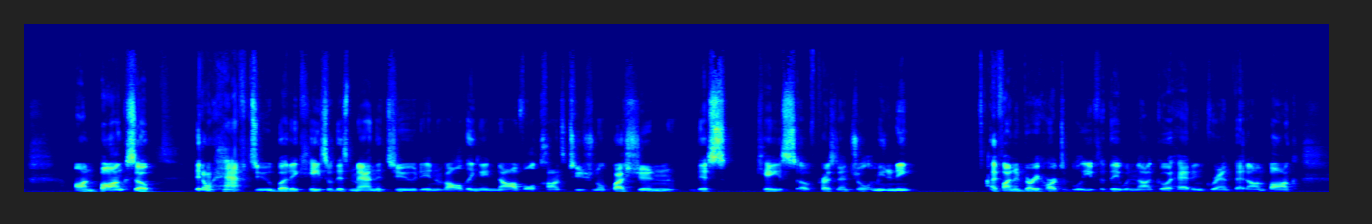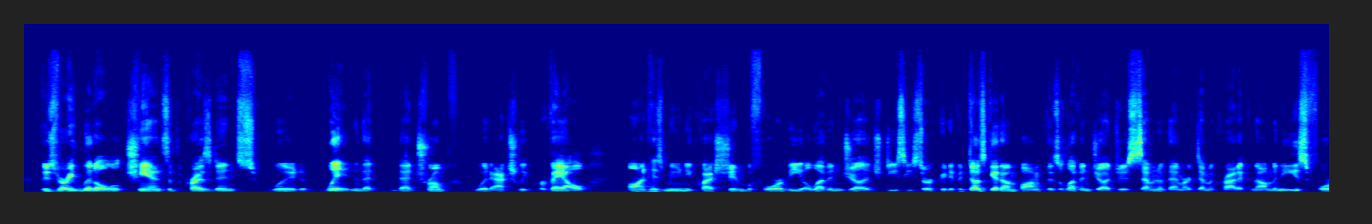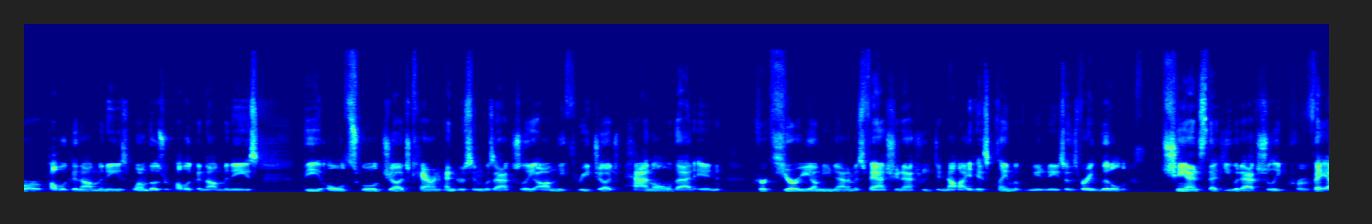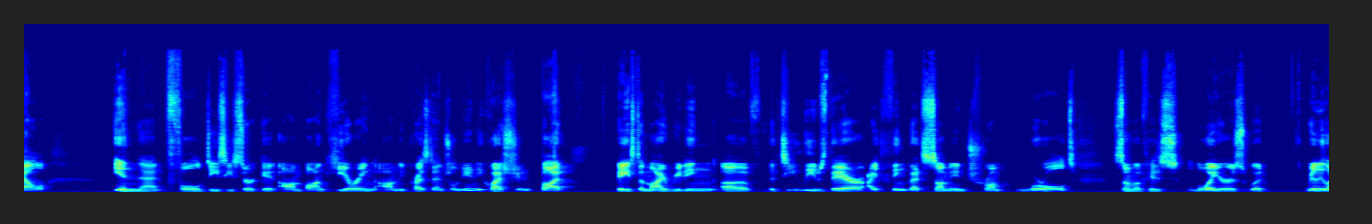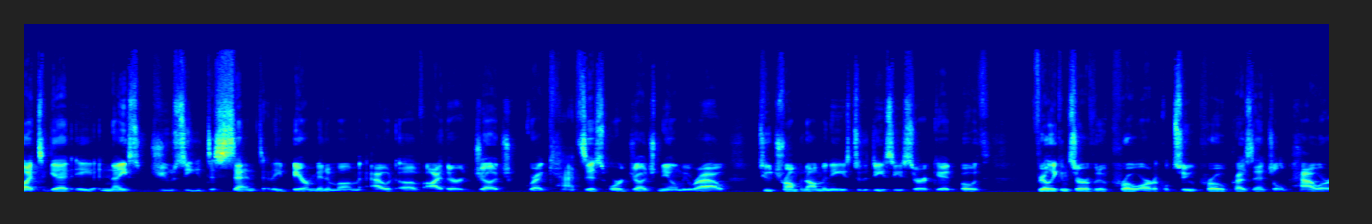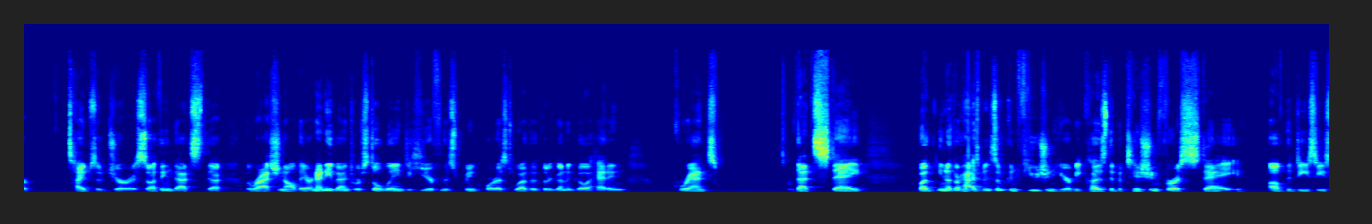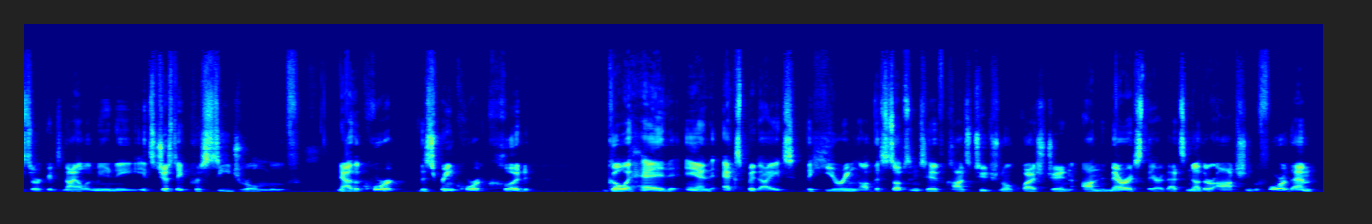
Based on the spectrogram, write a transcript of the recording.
en banc. So they don't have to, but a case of this magnitude involving a novel constitutional question, this case of presidential immunity, I find it very hard to believe that they would not go ahead and grant that en banc there's very little chance that the president would win, that that Trump would actually prevail on his immunity question before the 11 judge DC Circuit. If it does get unbonked, there's 11 judges, seven of them are Democratic nominees, four are Republican nominees. One of those Republican nominees, the old school judge Karen Henderson, was actually on the three judge panel that, in per curiam unanimous fashion, actually denied his claim of immunity. So there's very little chance that he would actually prevail in that full DC Circuit en banc hearing on the presidential immunity question. But based on my reading of the tea leaves there, I think that some in Trump world, some of his lawyers would really like to get a nice, juicy dissent at a bare minimum out of either Judge Greg Katsas or Judge Naomi Rao, two Trump nominees to the DC Circuit, both fairly conservative, pro Article 2, pro presidential power types of jurists. So I think that's the, the rationale there. In any event, we're still waiting to hear from the Supreme Court as to whether they're going to go ahead and grant that stay. But you know, there has been some confusion here because the petition for a stay of the DC Circuit's denial immunity, it's just a procedural move. Now the court, the Supreme Court could go ahead and expedite the hearing of the substantive constitutional question on the merits there. That's another option before them.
